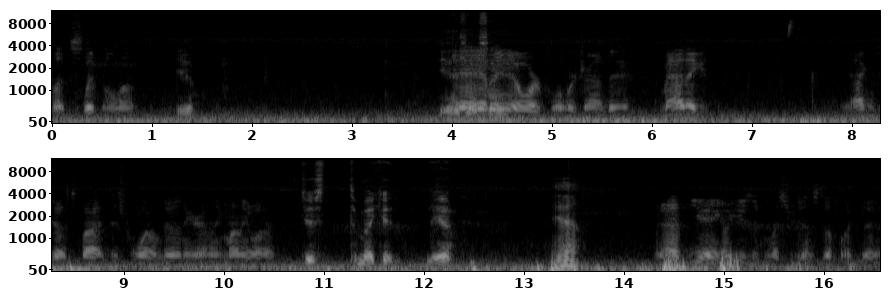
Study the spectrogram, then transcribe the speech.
let slipping a lot. Yeah, Yeah, that's what I'm I mean saying. it'll work for what we're trying to do. I mean, I think I can justify it just for what I'm doing here. I think money wise. Just to make it, yeah. Yeah. I mean, I, you ain't gonna use it unless you're doing stuff like that.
